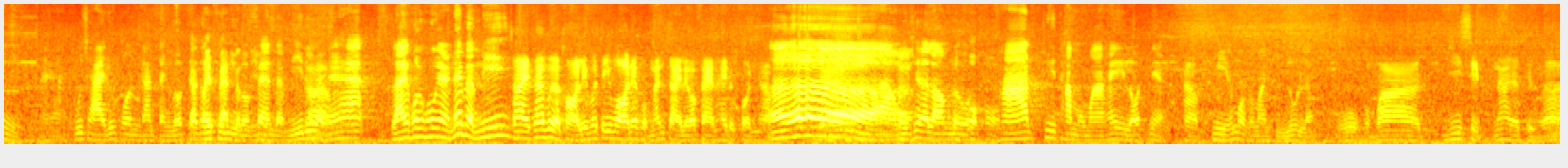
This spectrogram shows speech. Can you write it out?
อืมนะฮะ ผู้ชายทุกคนการแต่งรถอก็ยากต้องได้ขึ้นอยู่กับแฟแฟนนแบแบบบนี้นี้ด้วยนะฮะหลายคนคงอยากได้แบบนี้ ใช่ ถ้าเบื่อขอ Liberty Wall เนี่ยผมมั่นใจเลยว่าแฟนให้ทุกคนครับ เออเอาไม่เชื่อลองดูโอ้โหฮาร์ดที่ทำออกมาให้รถเนี่ยครับมีทั้งหมดประมาณกี่รุ่นแล้ว โอ้ผมว่า 20 น่าจะถึงแล้ว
